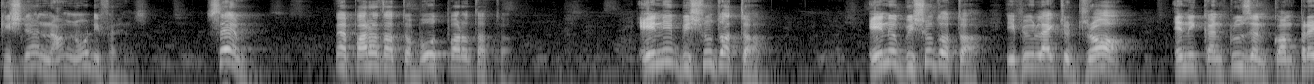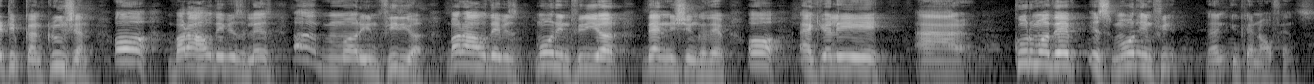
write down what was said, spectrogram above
Krishna and Ram, no difference. Same. Paratattva, both Paratattva. Any Vishnu Tattva, any Vishnu Tattva, if you like to draw any conclusion, comparative conclusion, oh, Barahadev is less, oh, more inferior. Barahadev is more inferior than Nishingadev. Oh, actually, uh, Kurmadev is more inferior. Then you can offense.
